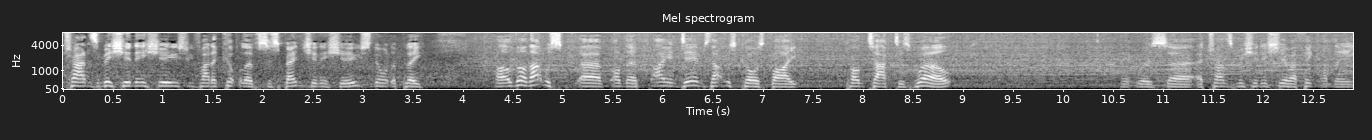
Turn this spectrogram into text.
transmission issues, we've had a couple of suspension issues, notably. Although that was uh, on the Iron Dames, that was caused by contact as well. It was uh, a transmission issue, I think, on the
